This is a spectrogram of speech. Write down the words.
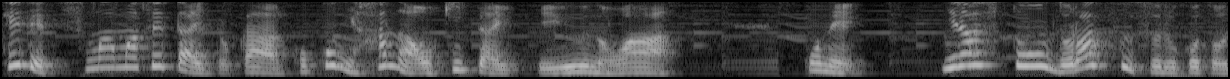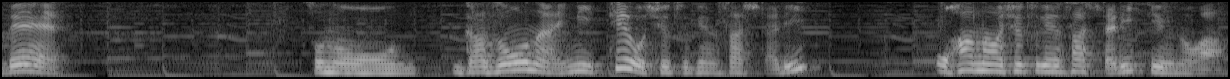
手でつまませたいとか、ここに花置きたいっていうのは、こうね、イラストをドラッグすることで、その画像内に手を出現させたり、お花を出現させたりっていうのが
